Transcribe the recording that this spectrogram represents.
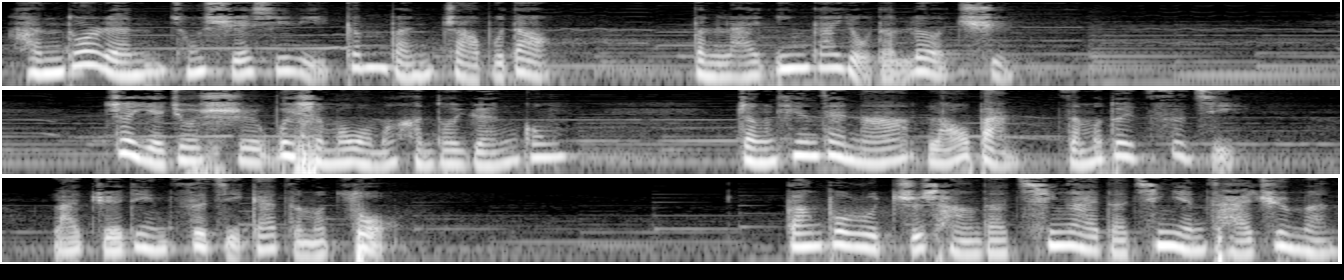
很多人从学习里根本找不到本来应该有的乐趣，这也就是为什么我们很多员工整天在拿老板怎么对自己。来决定自己该怎么做。刚步入职场的亲爱的青年才俊们，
